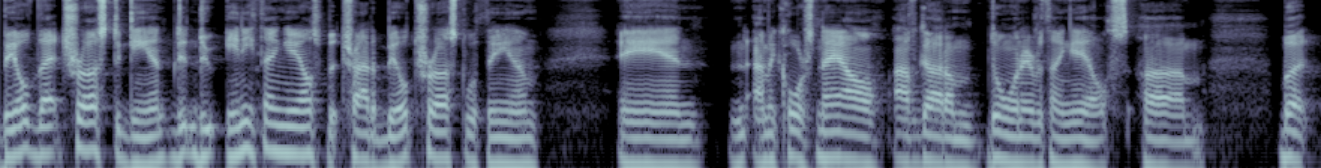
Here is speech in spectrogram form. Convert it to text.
build that trust again. Didn't do anything else but try to build trust with them. And I mean, of course, now I've got them doing everything else. Um, but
